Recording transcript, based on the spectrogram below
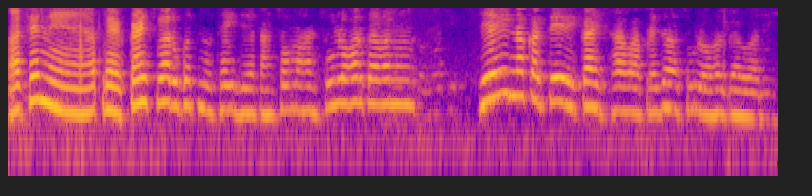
આ છે ને, આપણે કાંઈ વાળું ગતનું થઈ જાય કારણ ચોમાહાન ચૂલો હળગાવવાનું જેવી નકર તેવી કાંઈ સાવ આપણે જો ચૂલો હળગાવવાની.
